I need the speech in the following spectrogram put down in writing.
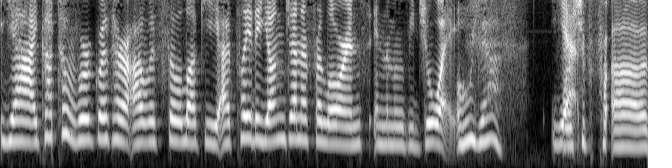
yeah, I got to work with her. I was so lucky. I played a young Jennifer Lawrence in the movie Joy. Oh yes. Where she uh,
